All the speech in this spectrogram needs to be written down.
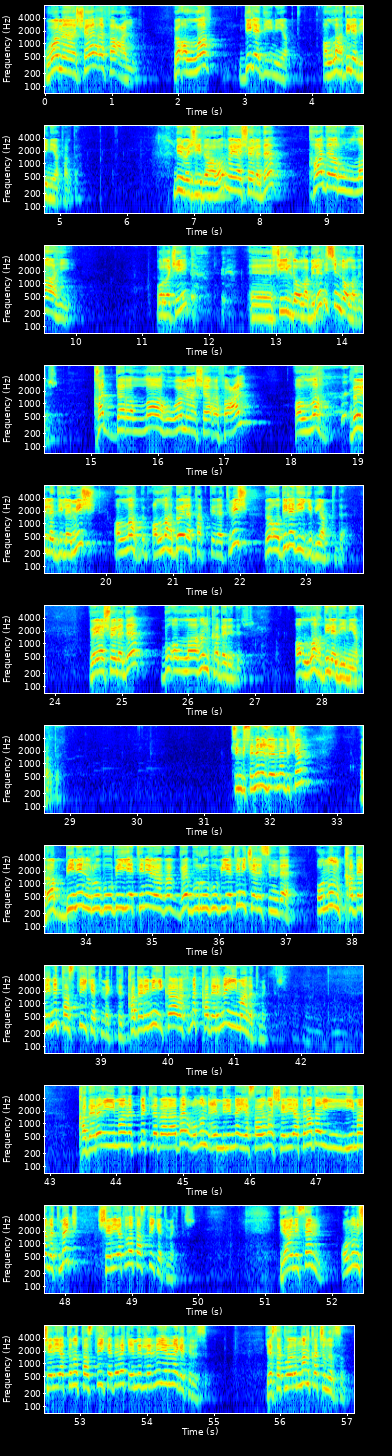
وَمَا شَاءَ فَعَلْ Ve Allah dilediğini yaptı. Allah dilediğini yapardı. Bir vecihi daha var veya şöyle de kaderullahi buradaki e, fiil de olabilir, isim de olabilir. Kadderallahu ve ma şa'e faal Allah böyle dilemiş, Allah Allah böyle takdir etmiş ve o dilediği gibi yaptı da. Veya şöyle de bu Allah'ın kaderidir. Allah dilediğini yapardı. Çünkü senin üzerine düşen Rabbinin rububiyetini ve, ve, ve bu rububiyetin içerisinde onun kaderini tasdik etmektir. Kaderini ikrar etmek, kaderine iman etmektir. Kadere iman etmekle beraber onun emrine, yasağına, şeriatına da iman etmek, şeriatı da tasdik etmektir. Yani sen onun şeriatını tasdik ederek emirlerini yerine getirirsin. Yasaklarından kaçınırsın.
